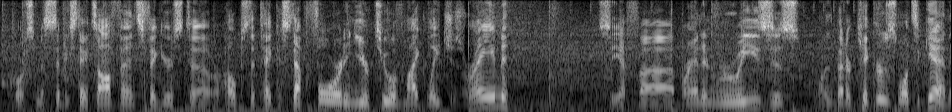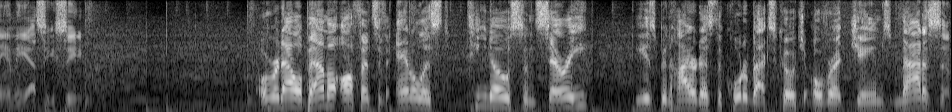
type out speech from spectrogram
Of course, Mississippi State's offense figures to or hopes to take a step forward in year two of Mike Leach's reign. See if uh, Brandon Ruiz is one of the better kickers once again in the SEC. Over at Alabama, offensive analyst Tino Sunseri. He has been hired as the quarterbacks coach over at James Madison.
